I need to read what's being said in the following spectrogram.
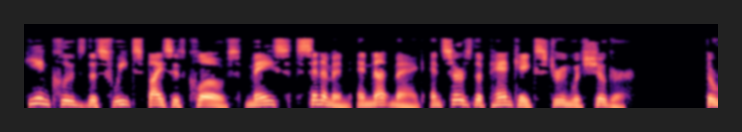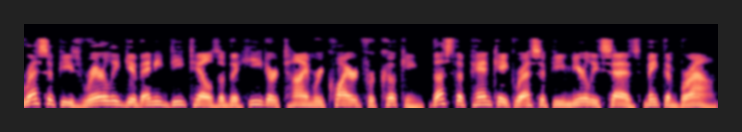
He includes the sweet spices cloves, mace, cinnamon, and nutmeg, and serves the pancakes strewn with sugar. The recipes rarely give any details of the heat or time required for cooking, thus the pancake recipe merely says, make them brown.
